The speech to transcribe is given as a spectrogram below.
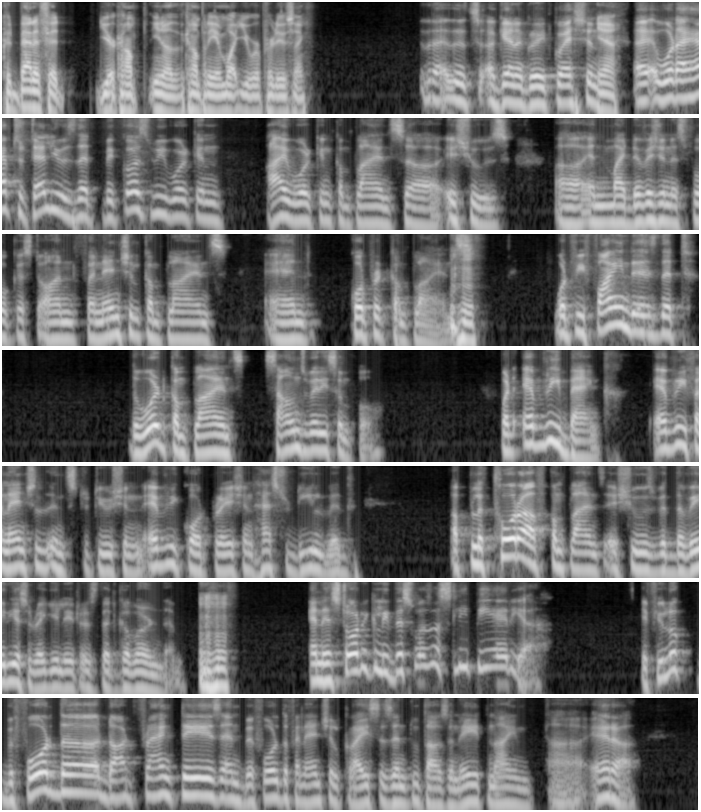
could benefit your comp, you know, the company and what you were producing? That's again a great question. Yeah. Uh, what I have to tell you is that because we work in, I work in compliance uh, issues, uh, and my division is focused on financial compliance and corporate compliance. Mm-hmm. What we find is that the word compliance sounds very simple, but every bank, every financial institution, every corporation has to deal with a plethora of compliance issues with the various regulators that govern them. Mm-hmm. And historically, this was a sleepy area. If you look before the Dodd Frank days and before the financial crisis in 2008 9 uh, era,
